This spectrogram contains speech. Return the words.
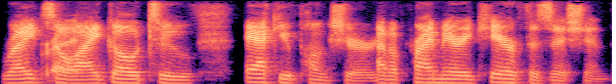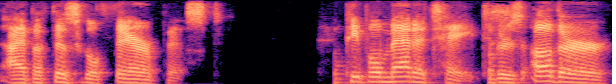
right? So I go to acupuncture, I have a primary care physician, I have a physical therapist. People meditate. There's other,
